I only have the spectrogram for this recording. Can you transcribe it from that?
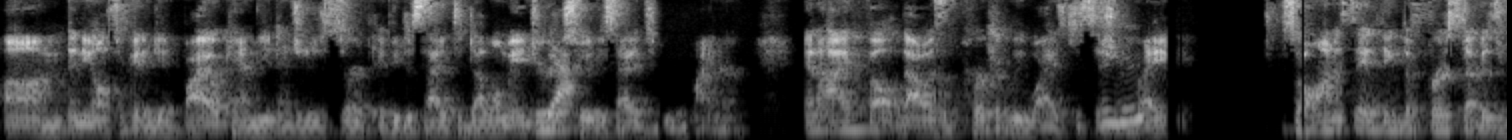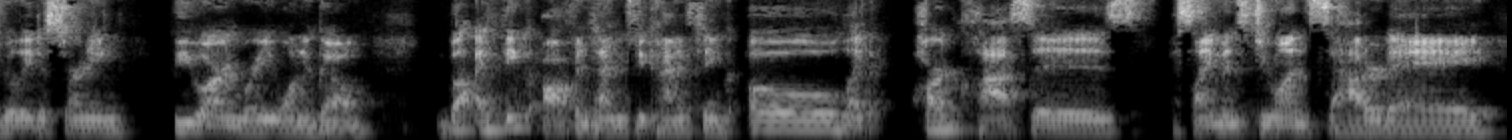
Um, and he also couldn't give biochem the attention it deserved if he decided to double major. Yeah. So he decided to do a minor. And I felt that was a perfectly wise decision, mm-hmm. right? So honestly, I think the first step is really discerning who you are and where you want to go. But I think oftentimes we kind of think, oh, like hard classes, assignments due on Saturday,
